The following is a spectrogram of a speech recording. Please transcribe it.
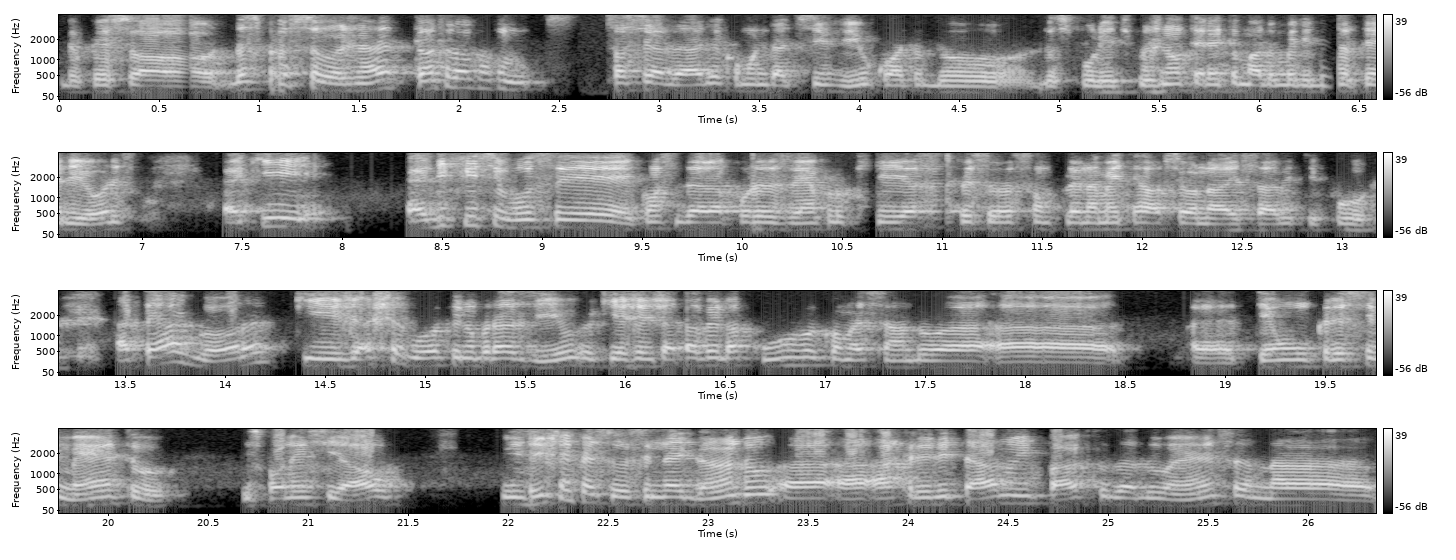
do pessoal, das pessoas, né? Tanto da sociedade, a comunidade civil, quanto do, dos políticos não terem tomado medidas anteriores, é que é difícil você considerar, por exemplo, que as pessoas são plenamente racionais, sabe? Tipo, até agora, que já chegou aqui no Brasil, que a gente já está vendo a curva começando a, a, a, ter um crescimento exponencial, existem pessoas se negando a, a, acreditar no impacto da doença na,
